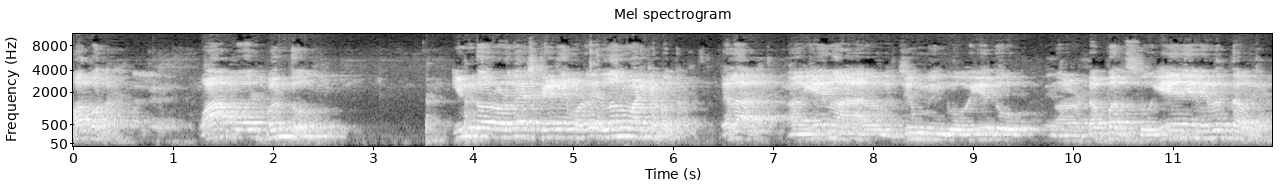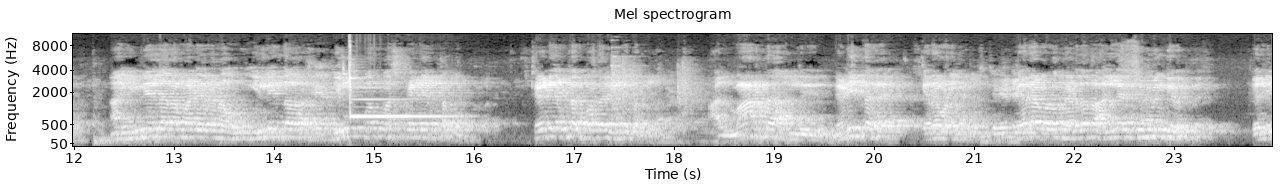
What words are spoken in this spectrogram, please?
ವಾಕ್ ಹೋಗಿ ಬಂದು ಇಂಡೋರ್ ಒಳಗೆ ಸ್ಟೇಡಿಯಂ ಒಳಗೆ ಎಲ್ಲನೂ ಮಾಡ್ಕೊಂಡು ಹೋಗ್ತಾರೆ ಎಲ್ಲ ಏನು ಜಿಮ್ಮಿಂಗು ಇದು ಡಬ್ಬಲ್ಸು ಏನೇನು ಇರುತ್ತೆ ಅವ್ರಿಗೆ. ಇನ್ನೆಲ್ಲಾರ ಮಾಡಿದ್ರೆ ನಾವು ಇಲ್ಲಿಂದ ಇಲ್ಲಿ ಬರುವ ಸ್ಟೇಡಿಯಂ ತಗೋ ಸ್ಟೇಡಿಯಂ ತಗ ಬಂದರೆ ಇಲ್ಲಿ ಬರಲ್ಲ. ಅಲ್ಲಿ ಮಾಡ್ತಾ, ಅಲ್ಲಿ ನಡೀತಾರೆ ಕೆರೆ ಒಳಗೆ. ಕೆರೆ ಒಳಗೆ ನಡೆದವರು ಅಲ್ಲೇ ಸ್ವಿಮ್ಮಿಂಗ್ ಇರುತ್ತೆ. ಎಲ್ಲಿ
